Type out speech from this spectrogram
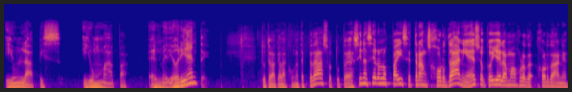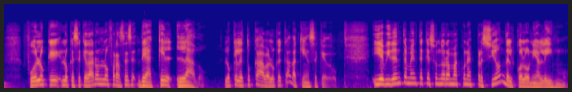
y un lápiz y un mapa el Medio Oriente tú te vas a quedar con este pedazo. Tú así nacieron los países. Transjordania, eso que hoy llamamos Jorda- Jordania, fue lo que, lo que se quedaron los franceses de aquel lado. Lo que le tocaba, lo que cada quien se quedó. Y evidentemente que eso no era más que una expresión del colonialismo,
